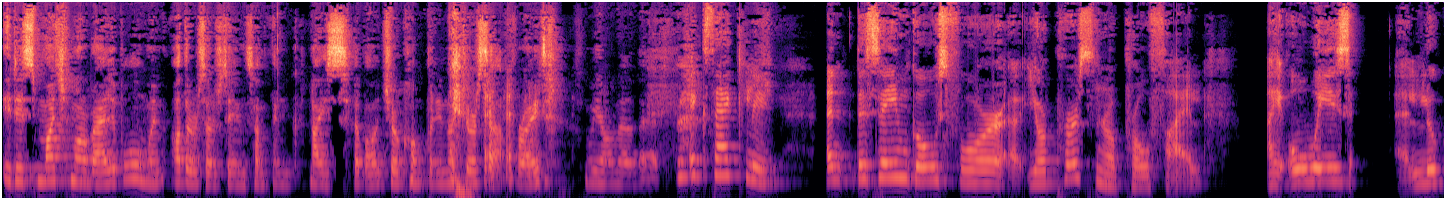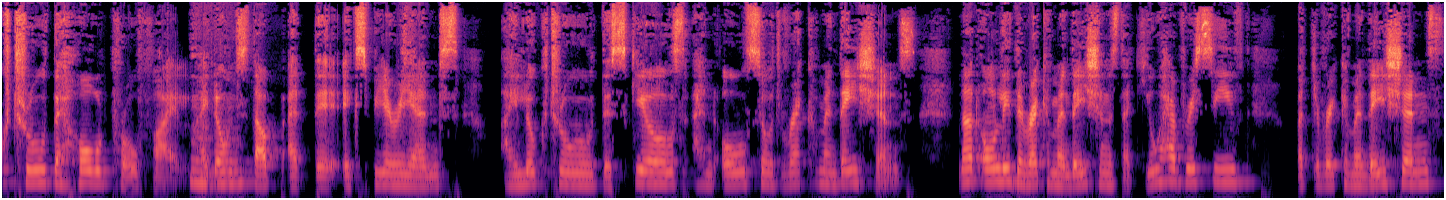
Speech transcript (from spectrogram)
it is much more valuable when others are saying something nice about your company not yourself right? We all know that. Exactly. And the same goes for uh, your personal profile. I always uh, look through the whole profile. Mm-hmm. i don't stop at the experience. I look through the skills and also the recommendations, not only the recommendations that you have received, but the recommendations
